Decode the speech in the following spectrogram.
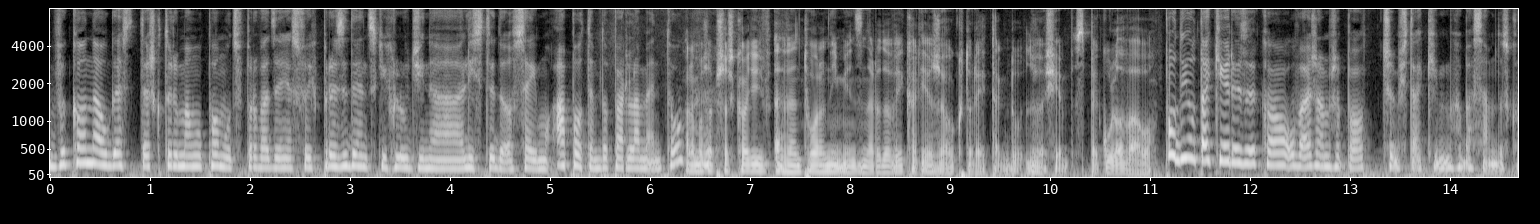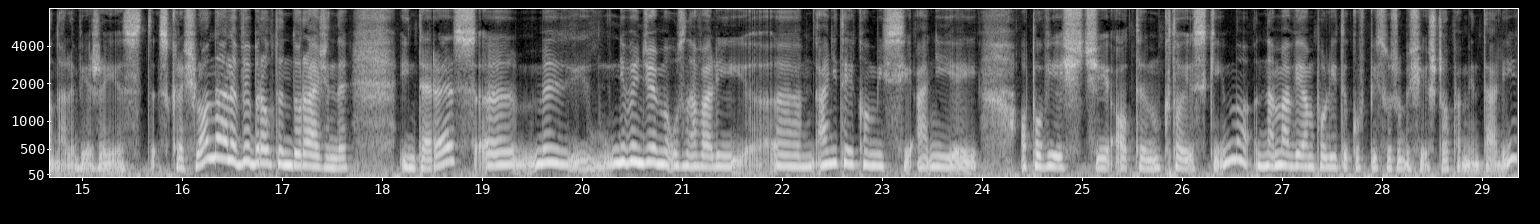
Wykonał gest też, który ma mu pomóc w prowadzeniu swoich prezydenckich ludzi na listy do Sejmu, a potem do parlamentu. Ale może przeszkodzić w ewentualnej międzynarodowej karierze, o której tak dużo się spekulowało. Podjął takie ryzyko. Uważam, że po czymś takim chyba sam doskonale wie, że jest skreślony, ale wybrał ten doraźny interes. E, My nie będziemy uznawali e, ani tej komisji, ani jej opowieści o tym, kto jest kim. Namawiam polityków PiSu, żeby się jeszcze opamiętali.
